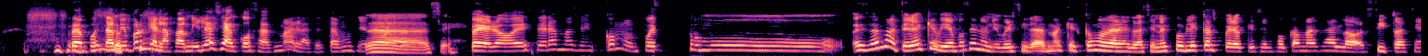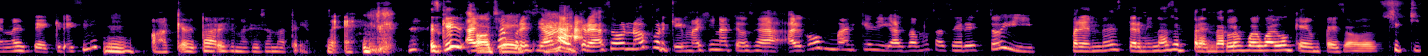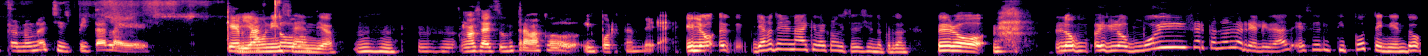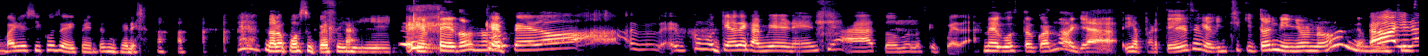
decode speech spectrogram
pero pues también porque la familia hacía cosas malas, estamos de acuerdo. Ah, sí. Pero este era más bien como, pues, como esa materia que veíamos en la universidad, ¿no? Que es como de relaciones públicas, pero que se enfoca más a las situaciones de crisis. Mm. Ay, qué padre se me hacía esa materia. Es que hay mucha presión, lo creas o no, porque imagínate, o sea, algo mal que digas, vamos a hacer esto y prendes, terminas de prenderle fuego a algo que empezó chiquito, ¿no? Una chispita le quema y a un todo. incendio. O sea, es un trabajo importante. Y luego, eh, ya no tiene nada que ver con lo que estás diciendo, perdón, pero lo, lo muy cercano a la realidad es el tipo teniendo varios hijos de diferentes mujeres. No lo puedo superar. Sí, qué pedo, ¿no? ¿Qué pedo? Es como quiero dejar mi herencia a todos los que pueda. Me gustó cuando ya, y aparte se veía bien chiquito el niño, ¿no? No Ay, manches.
